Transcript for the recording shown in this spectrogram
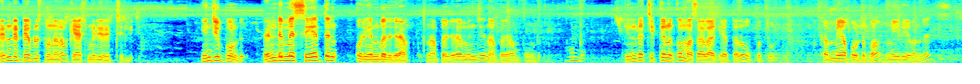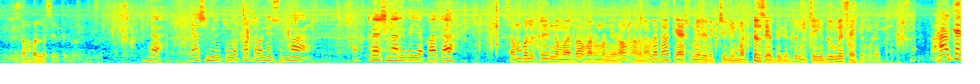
ரெண்டு டேபிள் ஸ்பூன் அளவு காஷ்மீரி ரெட் சில்லி இஞ்சி பூண்டு ரெண்டுமே சேர்த்து ஒரு எண்பது கிராம் நாற்பது கிராம் இஞ்சி நாற்பது கிராம் பூண்டு. பூண்டு. இந்த சிக்கனுக்கும் மசாலாக்கு ஏற்றாலும் உப்புத்தூள். கம்மியாக போட்டுப்போம். மீதியை வந்து சம்பலில் சேர்த்துக்கலாம். ஐயா காஷ்மீரி தூளை போட்ட உடனே சும்மா அட்ராக்ஷனாக இருக்குது ஐயா பார்க்க சம்பலுக்கு இந்த மாதிரி தான் வரணும் நிறம். அதனால தான் காஷ்மீரி ரெட் சில்லி மட்டும் சேர்த்துக்கிறது மிச்சம் எதுவுமே சேர்க்கக்கூடாது. பார்க்க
